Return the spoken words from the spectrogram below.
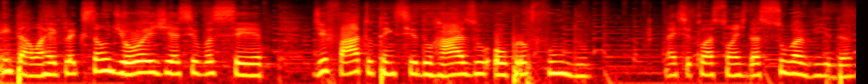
Então, a reflexão de hoje é se você de fato tem sido raso ou profundo nas situações da sua vida,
